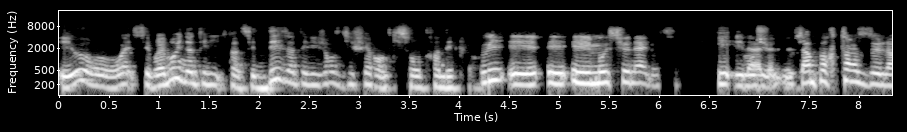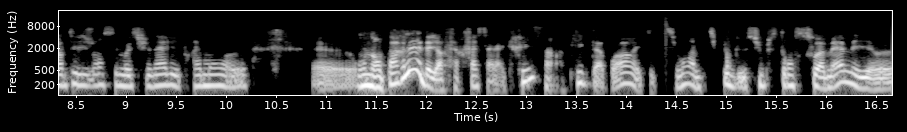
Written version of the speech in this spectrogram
Et eux, ouais, c'est vraiment une intelligence, enfin, c'est des intelligences différentes qui sont en train d'éclore. Oui, et, et, et émotionnelles aussi. Et, l'importance de l'intelligence émotionnelle est vraiment. Euh, euh, on en parlait d'ailleurs, faire face à la crise, ça implique d'avoir effectivement un petit peu de substance soi-même et, euh,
